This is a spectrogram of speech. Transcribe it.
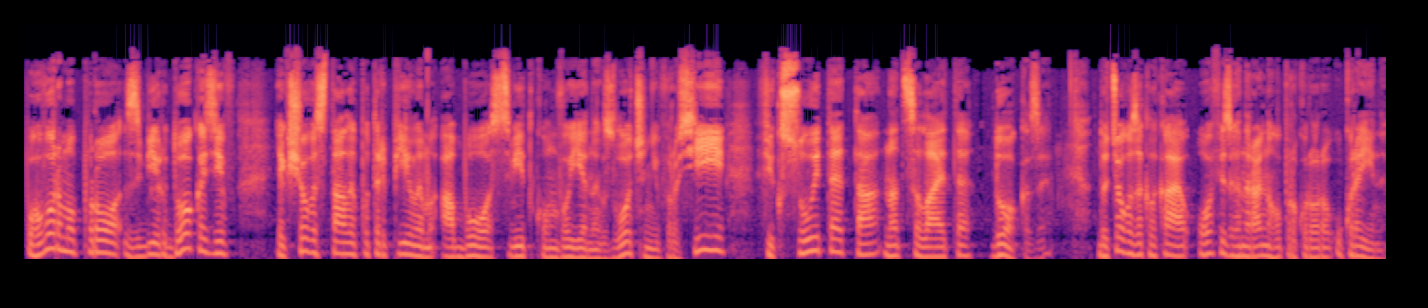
Поговоримо про збір доказів. Якщо ви стали потерпілим або свідком воєнних злочинів в Росії, фіксуйте та надсилайте докази. До цього закликає Офіс Генерального прокурора України.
